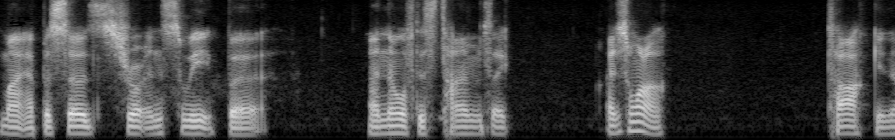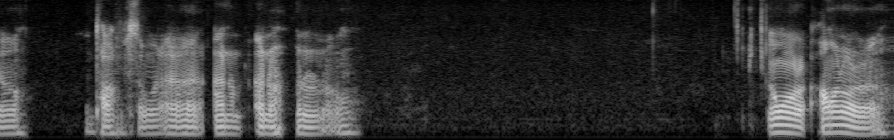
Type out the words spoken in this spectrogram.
my episodes short and sweet, but I know with this time it's like I just want to talk, you know, and talk with someone. I don't, I don't, I don't, I don't know. I want, I want to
